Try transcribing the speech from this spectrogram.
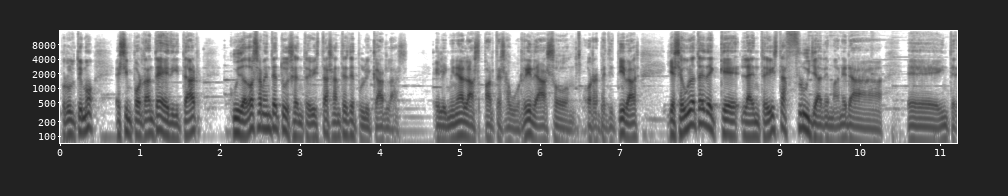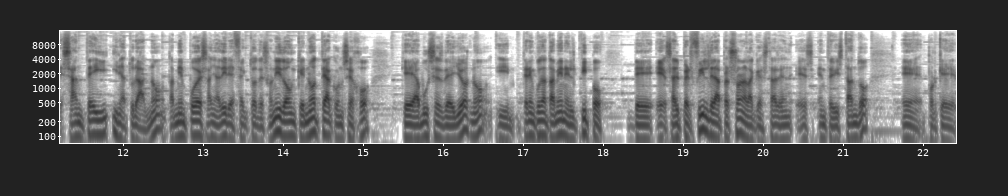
Por último, es importante editar cuidadosamente tus entrevistas antes de publicarlas. Elimina las partes aburridas o, repetitivas y asegúrate de que la entrevista fluya de manera eh, interesante y, natural, ¿no? También puedes añadir efectos de sonido, aunque no te aconsejo que abuses de ellos, ¿no? Y ten en cuenta también el tipo de, o sea, el perfil de la persona a la que estás entrevistando, eh, porque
